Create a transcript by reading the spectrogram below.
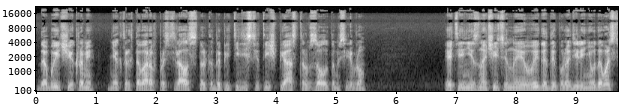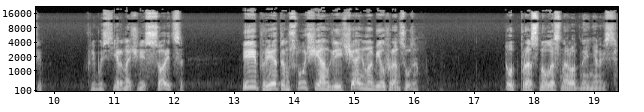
добыча, кроме некоторых товаров, простиралась только до пятидесяти тысяч пиастров золотом и серебром. Эти незначительные выгоды породили неудовольствие. Флебусьеры начали ссориться, и при этом случае англичанин убил француза. Тут проснулась народная ненависть.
